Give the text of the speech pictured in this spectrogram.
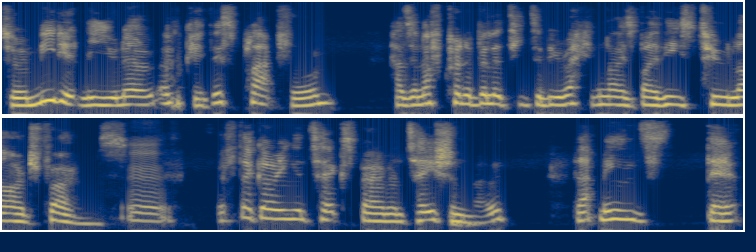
So immediately you know, okay, this platform has enough credibility to be recognized by these two large firms. Mm. If they're going into experimentation mode, that means they're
